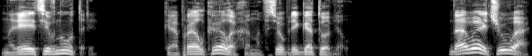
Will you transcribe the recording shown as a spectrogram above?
Ныряйте внутрь. Капрал Калахан все приготовил». «Давай, чувак!»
